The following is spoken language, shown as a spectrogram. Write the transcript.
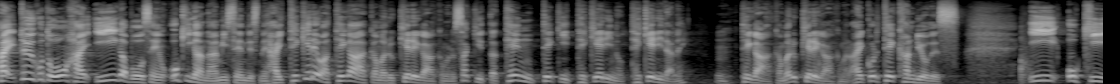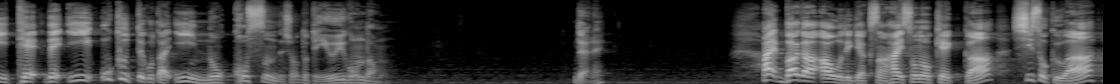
はい、ということを、はい、いが棒線、おきが波線ですね。はい、てけれは手が赤丸、けれが赤丸。さっき言った天敵、てけりのてけりだね。うん、手が赤丸、けれが赤丸。はい、これ手完了です。いいおきてで、いい置くってことはいい残すんでしょ？だって遺言だもん。だよね。はい、場が青で逆算。はい、その結果、子息は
